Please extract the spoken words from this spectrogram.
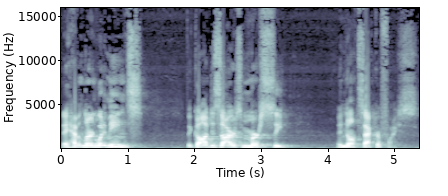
They haven't learned what it means. That God desires mercy and not sacrifice.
